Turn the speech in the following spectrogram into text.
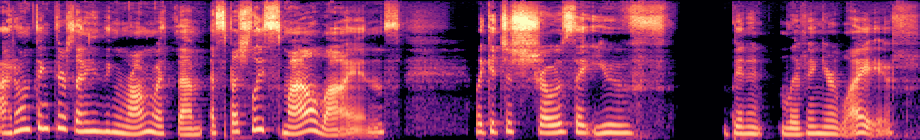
I don't think there's anything wrong with them, especially smile lines. Like it just shows that you've been living your life.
